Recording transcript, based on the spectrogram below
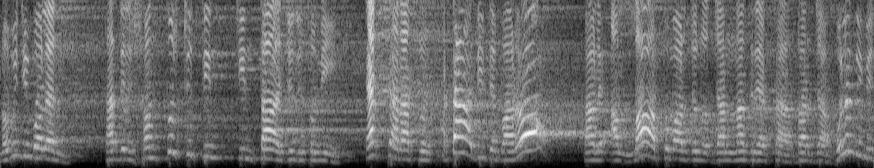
নবীজি বলেন, তাদের সন্তুষ্টির তিন- চিন্তায় যদি তুমি একটা রাত্র কাটা দিতে পারো, তাহলে আল্লাহ তোমার জন্য জান্নাতের একটা দরজা খুলে দিবি।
